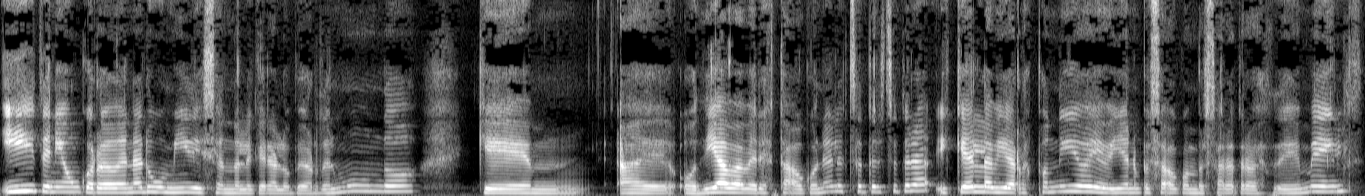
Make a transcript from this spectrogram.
y tenía un correo de Narumi diciéndole que era lo peor del mundo, que mm, eh, odiaba haber estado con él, etcétera, etcétera, y que él le había respondido y habían empezado a conversar a través de mails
